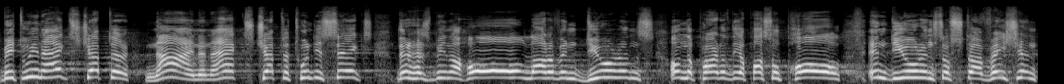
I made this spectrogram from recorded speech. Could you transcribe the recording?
Between Acts chapter 9 and Acts chapter 26, there has been a whole lot of endurance on the part of the Apostle Paul endurance of starvation,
